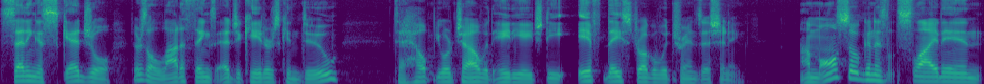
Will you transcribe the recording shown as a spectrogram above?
setting a schedule. There's a lot of things educators can do to help your child with ADHD if they struggle with transitioning. I'm also going to slide in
